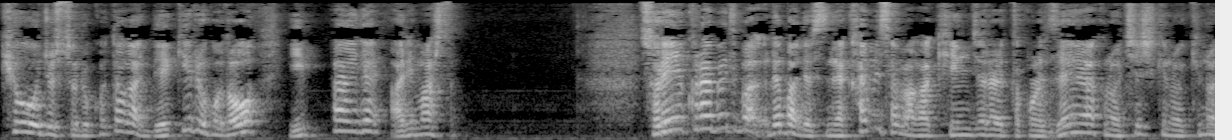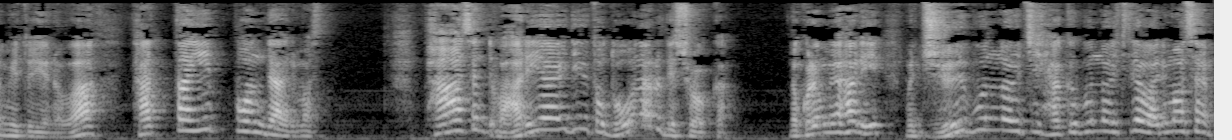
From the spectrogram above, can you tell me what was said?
享受することができるほどいっぱいでありました。それに比べればですね、神様が禁じられたこの善悪の知識の木の実というのは、たった一本であります。パーセント、割合で言うとどうなるでしょうかこれもやはり10分の1、100分の1ではありません。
